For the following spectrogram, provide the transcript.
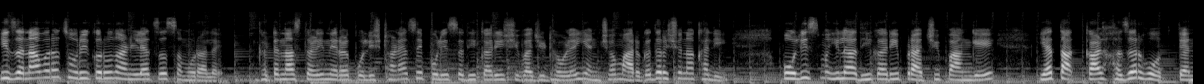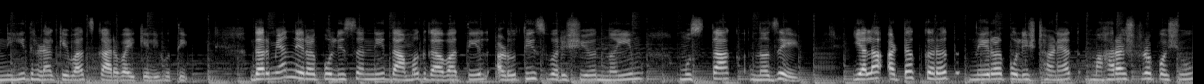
ही जनावरं चोरी करून आणल्याचं समोर आलंय. घटनास्थळी नेरळ पोलीस ठाण्याचे पोलीस अधिकारी शिवाजी ढवळे यांच्या मार्गदर्शनाखाली पोलीस महिला अधिकारी प्राची पांगे या तात्काळ हजर होत त्यांनी ही धडाकेबाज कारवाई केली होती. दरम्यान नेरळ पोलिसांनी दामद गावातील अडोतीस वर्षीय नईम मुस्ताक नजे याला अटक करत नेरळ पोलीस ठाण्यात महाराष्ट्र पशु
